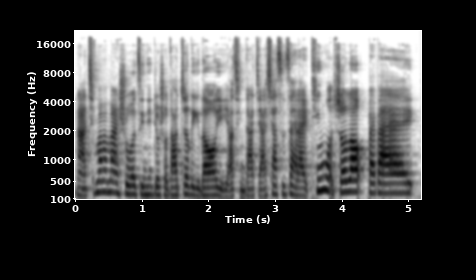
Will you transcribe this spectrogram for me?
那千麦慢慢说，今天就说到这里喽，也邀请大家下次再来听我说喽，拜拜。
